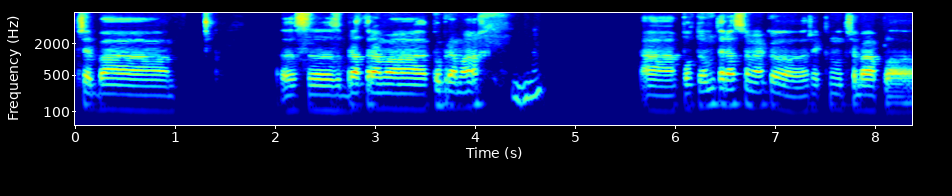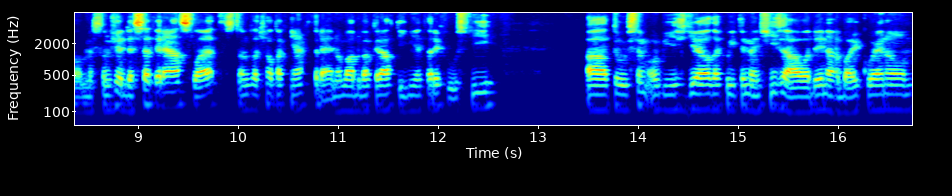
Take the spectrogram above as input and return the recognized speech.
třeba s, s bratrama Kobrama. Mhm. A potom teda jsem jako řeknu třeba, myslím, že 10-11 let jsem začal tak nějak trénovat dvakrát týdně tady v Ústí. A to už jsem objížděl takový ty menší závody na bajku jenom.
